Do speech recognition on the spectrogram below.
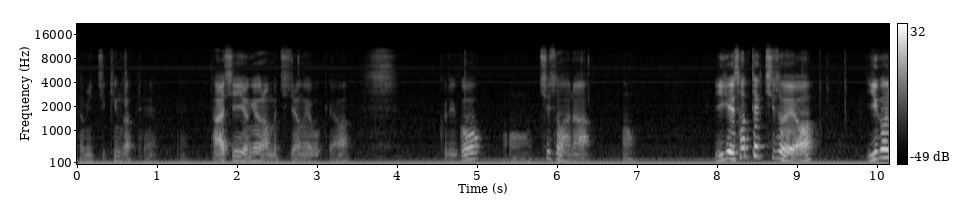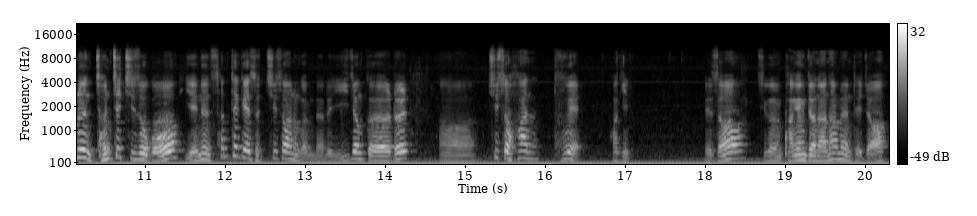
점이 찍힌 것 같아. 네. 다시 영역을 한번 지정해 볼게요 그리고 어, 취소 하나 어. 이게 선택 취소예요. 이거는 전체 취소고 얘는 선택해서 취소하는 겁니다. 이전 거를 어, 취소한 후에 확인. 그래서 지금 방향 전환 하면 되죠.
